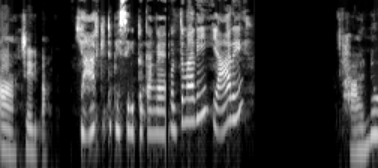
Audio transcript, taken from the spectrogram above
ஆ சரிப்பா. யார்கிட்ட பேசிக்கிட்டு இருக்காங்க? முத்துமாரி யாரு? ஹனு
